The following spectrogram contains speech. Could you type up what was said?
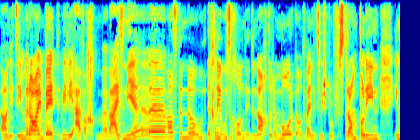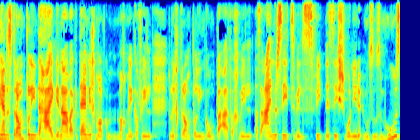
habe ich jetzt immer an im Bett, weil ich einfach, man weiss nie, äh, was dann noch ein bisschen rauskommt in der Nacht oder am Morgen oder wenn ich zum Beispiel aufs Trampolin, wir haben das Trampolin daheim, genau wegen dem, ich mag, mache mega viel, tue ich Trampolin gumpen, einfach weil, also einerseits, weil es Fitness ist, wo ich nicht muss aus dem Haus,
